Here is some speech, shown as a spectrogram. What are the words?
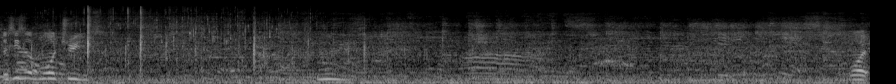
Let's see some more trees. Ooh. What?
